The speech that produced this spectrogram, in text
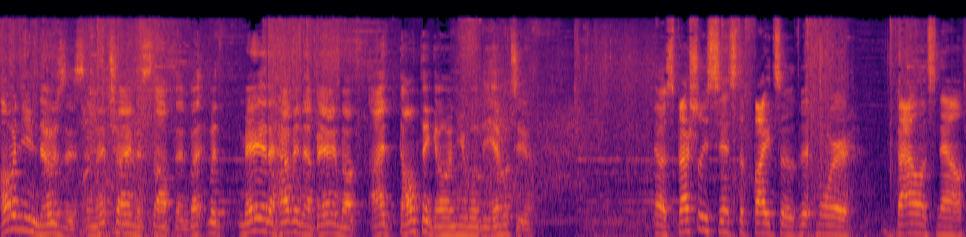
ONU knows this and they're trying to stop them, but with Marietta having that Baron buff, I don't think ONU will be able to. Know, especially since the fight's a bit more balanced now.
